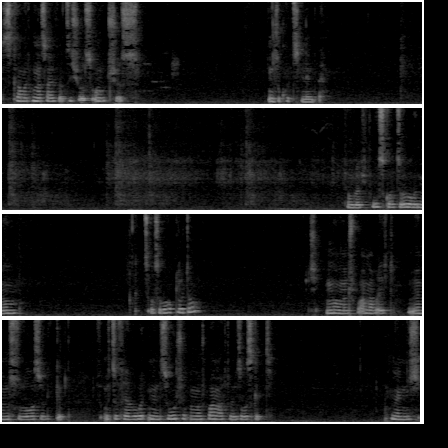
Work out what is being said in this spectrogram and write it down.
Scar mit 142 Schuss und tschüss. Und so kurz nebenbei. Habe gleich Fußgold solo genommen. Gibt es das überhaupt, Leute? Schickt mir mal eine Sprachnachricht, wenn es sowas wirklich gibt. Ich würde mich zu Favoriten hinzu, schickt mir mal Sprachnachricht, wenn es sowas gibt. Wenn, ich,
